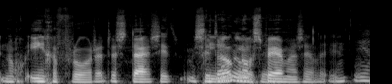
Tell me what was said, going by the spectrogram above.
nog ingevroren. Dus daar zit misschien zit ook, ook, nog spermacellen in. Ja.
